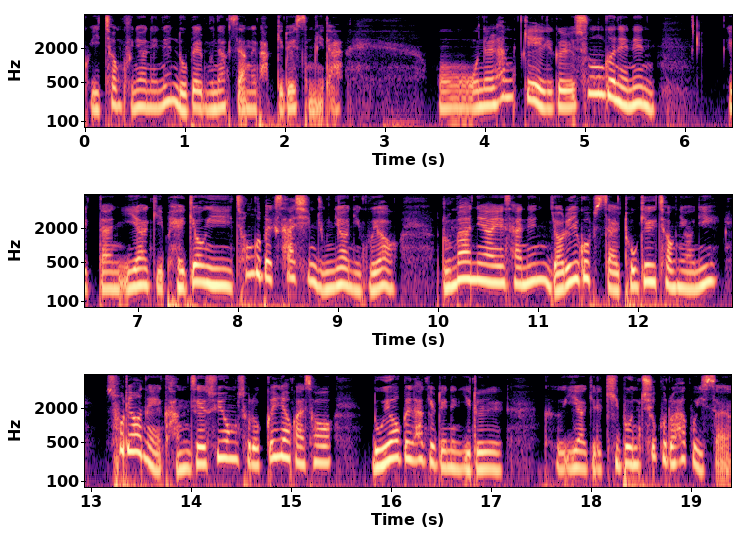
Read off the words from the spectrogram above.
2009년에는 그 노벨 문학상을 받기도 했습니다. 어, 오늘 함께 읽을 숨근에는 일단 이야기 배경이 1946년이고요. 루마니아에 사는 17살 독일 청년이 소련의 강제 수용소로 끌려가서 노역을 하게 되는 일을 그 이야기를 기본 축으로 하고 있어요.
